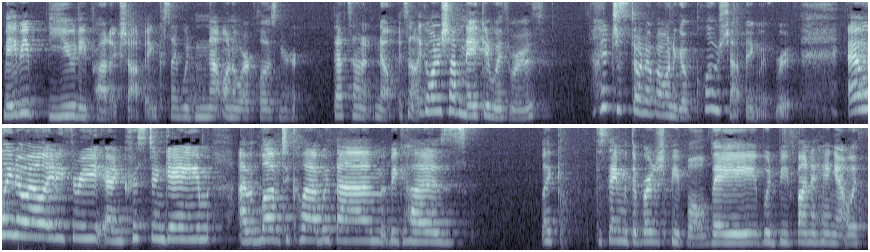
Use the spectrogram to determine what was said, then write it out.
Maybe beauty product shopping because I would not want to wear clothes near her. That sounded, no, it's not like I want to shop naked with Ruth. I just don't know if I want to go clothes shopping with Ruth. Emily Noel 83 and Kristin Gehm. I would love to collab with them because like the same with the British people. They would be fun to hang out with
